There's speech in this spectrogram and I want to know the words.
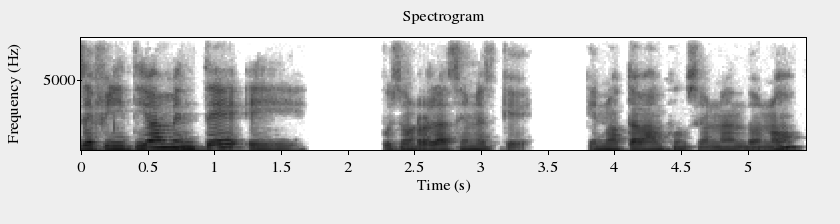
Definitivamente, eh, pues son relaciones que, no acaban funcionando, ¿no?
